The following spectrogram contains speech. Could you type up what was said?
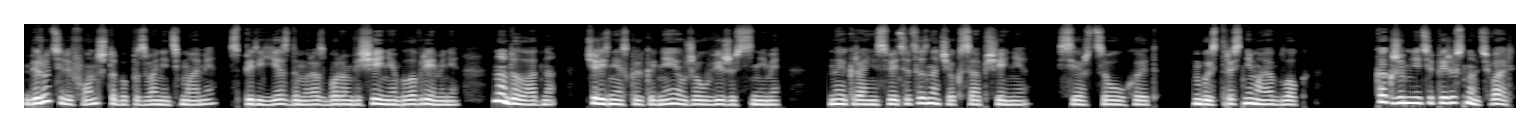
Беру телефон, чтобы позвонить маме. С переездом и разбором вещей не было времени. Ну да ладно. Через несколько дней уже увижусь с ними. На экране светится значок сообщения. Сердце ухает. Быстро снимаю блок. «Как же мне теперь уснуть, Варь?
